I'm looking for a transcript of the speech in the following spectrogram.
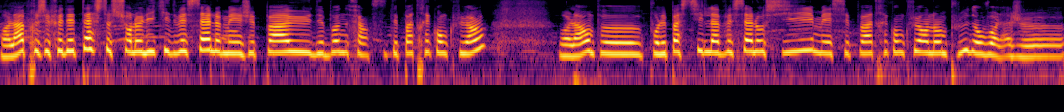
Voilà, après j'ai fait des tests sur le liquide vaisselle, mais j'ai pas eu des bonnes. Enfin, c'était pas très concluant. Voilà, on peut pour les pastilles de la vaisselle aussi, mais c'est pas très concluant non plus. Donc voilà, je,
